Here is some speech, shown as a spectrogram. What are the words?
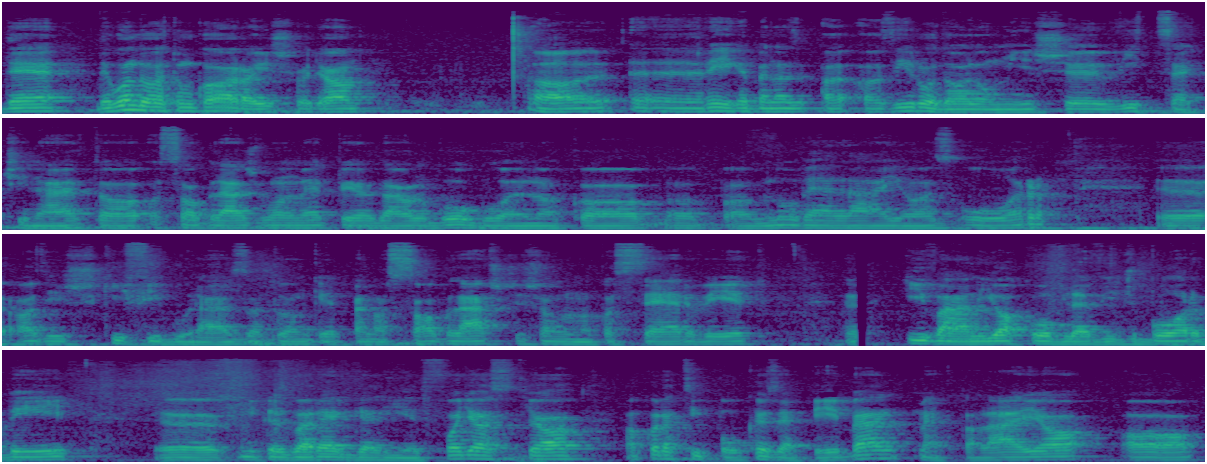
De, de gondolhatunk arra is, hogy a, a, régebben az, az irodalom is viccet csinált a, a szaglásból, mert például Gogolnak a, a, a novellája az Orr, az is kifigurázza tulajdonképpen a szaglást és annak a szervét. Iván Jakovlevics Borbé, miközben reggeliét fogyasztja, akkor a cipó közepében megtalálja a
